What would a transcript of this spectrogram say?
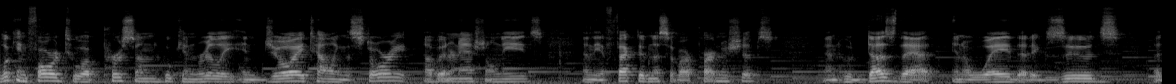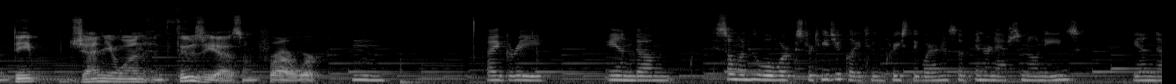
looking forward to a person who can really enjoy telling the story of international needs and the effectiveness of our partnerships and who does that in a way that exudes a deep, genuine enthusiasm for our work. Mm, I agree. And um, someone who will work strategically to increase the awareness of international needs and uh,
